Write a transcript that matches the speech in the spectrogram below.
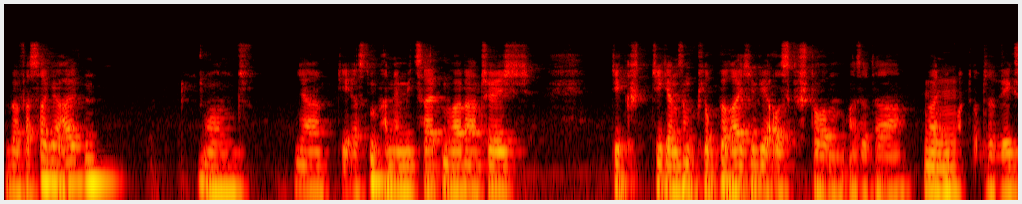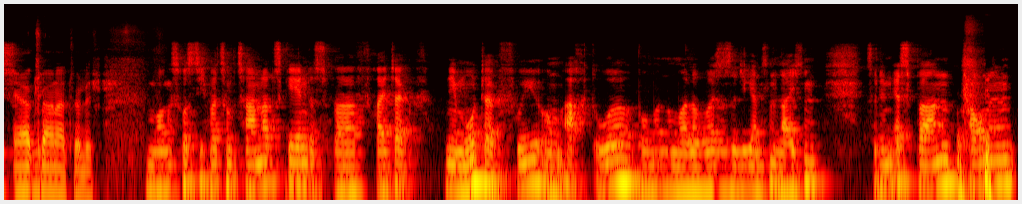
über Wasser gehalten. Und ja, die ersten Pandemiezeiten war natürlich die, die ganzen Clubbereiche wie ausgestorben. Also da war mhm. niemand unterwegs. Ja, klar, natürlich. Morgens musste ich mal zum Zahnarzt gehen. Das war Freitag, nee, Montag früh um 8 Uhr, wo man normalerweise so die ganzen Leichen zu den S-Bahnen taumeln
